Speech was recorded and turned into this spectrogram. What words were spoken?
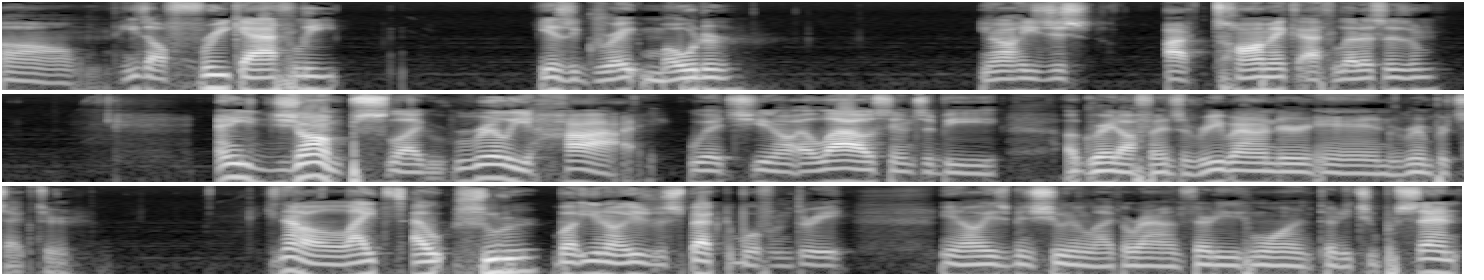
um, he's a freak athlete. He has a great motor. You know, he's just atomic athleticism. And he jumps like really high which you know allows him to be a great offensive rebounder and rim protector. He's not a lights out shooter, but you know he's respectable from three. You know he's been shooting like around 31, 32 percent,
